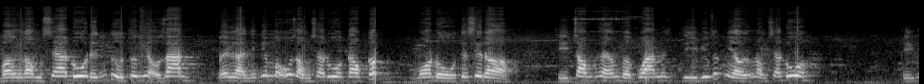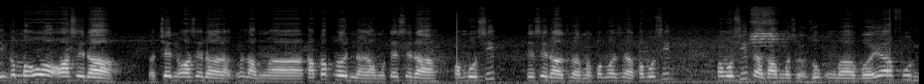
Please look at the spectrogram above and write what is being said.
Vâng, dòng xe đua đến từ thương hiệu Gian. Đây là những cái mẫu dòng xe đua cao cấp model TCR thì trong thời gian vừa qua mới review rất nhiều những dòng xe đua. Thì những cái mẫu OCD ở trên OCD là cái dòng uh, cao cấp hơn là dòng TCR Composite TCR thường là Composite Composite Composite là dòng sử dụng uh, với ờ, full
